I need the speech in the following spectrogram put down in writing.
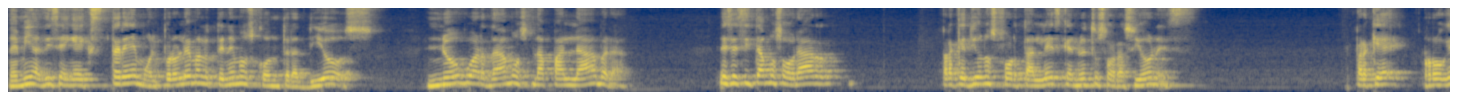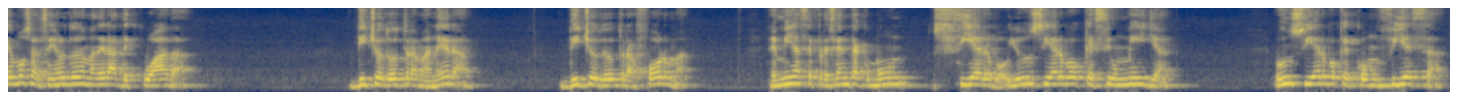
Nehemías dice en extremo, el problema lo tenemos contra Dios. No guardamos la palabra. Necesitamos orar para que Dios nos fortalezca en nuestras oraciones, para que roguemos al Señor de una manera adecuada. Dicho de otra manera, dicho de otra forma, Nehemías se presenta como un siervo y un siervo que se humilla, un siervo que confiesa,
